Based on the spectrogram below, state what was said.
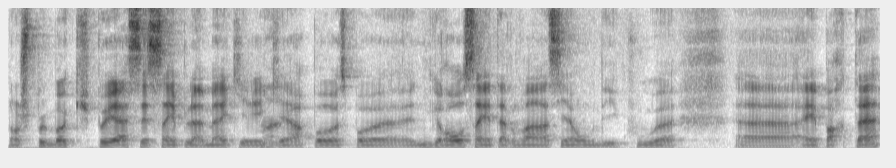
dont je peux m'occuper assez simplement, qui ne requiert pas, pas une grosse intervention ou des coûts euh, euh, importants.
